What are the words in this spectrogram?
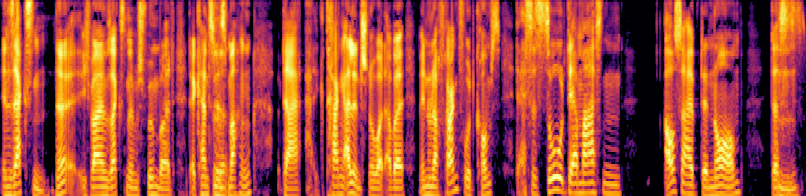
in Sachsen, ne? Ich war in Sachsen im Schwimmbad, da kannst du Ja. das machen. Da tragen alle ein Schnurrbart, aber wenn du nach Frankfurt kommst, da ist es so dermaßen außerhalb der Norm, dass Mhm. es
